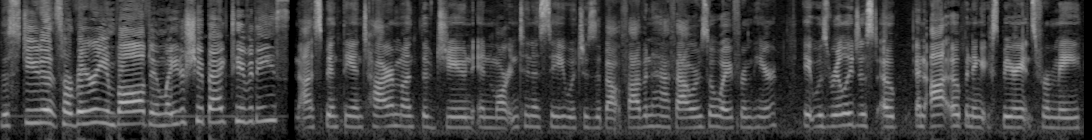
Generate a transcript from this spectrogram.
The students are very involved in leadership activities. I spent the entire month of June in Martin, Tennessee, which is about five and a half hours away from here. It was really just an eye-opening experience for me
